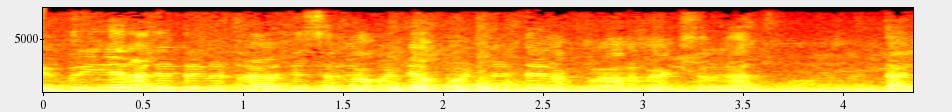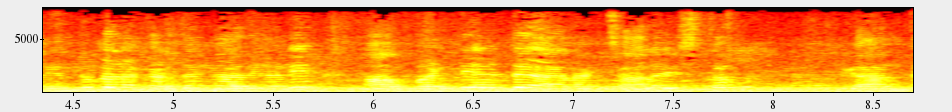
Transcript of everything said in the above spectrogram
ఎవ్రీ ఇయర్ అదే ట్రైన్ ట్రావెల్ చేస్తాను కాబట్టి ఆ బండే నాకు ప్రాణం యాక్చువల్గా. దాన్ని దాని ఎందుకో నాకు అర్థం కాదు కానీ ఆ బండి అంటే ఆ నాకు చాలా ఇష్టం. ఇక అంత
